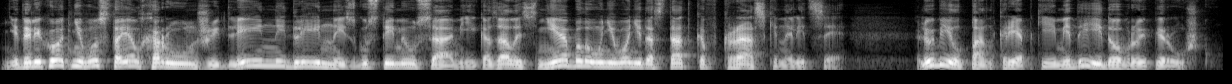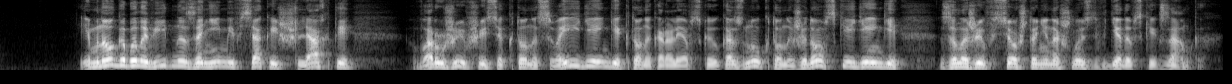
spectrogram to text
Недалеко от него стоял Харунжий, длинный-длинный, с густыми усами, и, казалось, не было у него недостатка в краске на лице. Любил пан крепкие меды и добрую пирушку. И много было видно за ними всякой шляхты, вооружившейся кто на свои деньги, кто на королевскую казну, кто на жидовские деньги, заложив все, что не нашлось в дедовских замках.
